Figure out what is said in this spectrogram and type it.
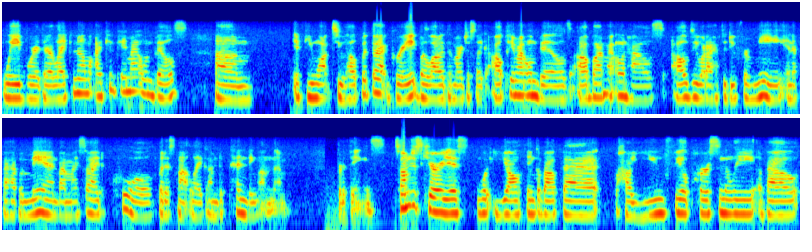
wave where they're like no i can pay my own bills um, if you want to help with that great but a lot of them are just like i'll pay my own bills i'll buy my own house i'll do what i have to do for me and if i have a man by my side cool but it's not like i'm depending on them for things. So I'm just curious what y'all think about that, how you feel personally about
